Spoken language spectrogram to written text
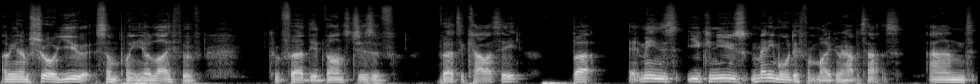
I mean, I'm sure you at some point in your life have conferred the advantages of verticality, but it means you can use many more different microhabitats. And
